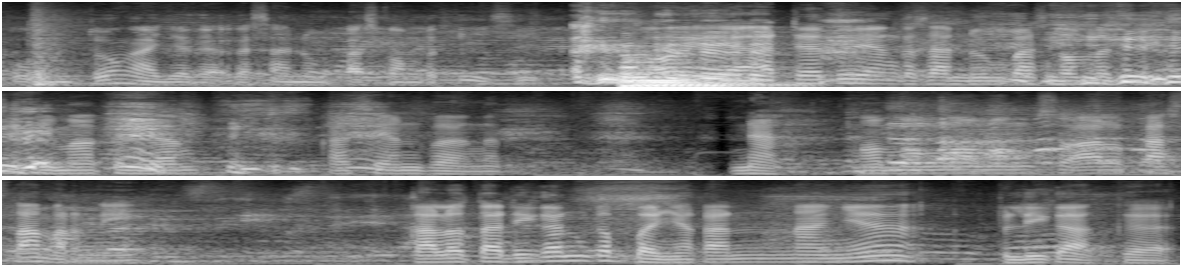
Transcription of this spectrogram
Untung aja gak kesandung pas kompetisi. Oh iya ada tuh yang kesandung pas kompetisi di Magelang. Kasihan banget. Nah ngomong-ngomong soal customer nih. Kalau tadi kan kebanyakan nanya beli kagak.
